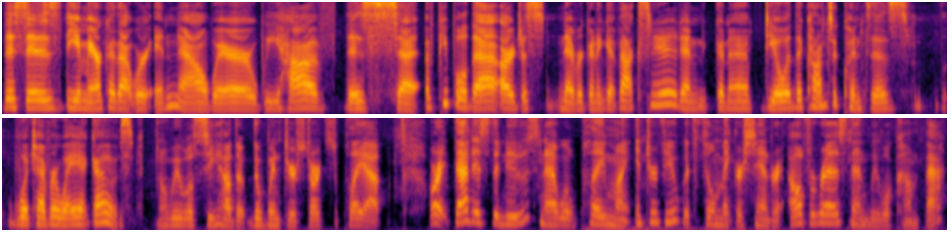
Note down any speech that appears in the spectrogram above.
this is the America that we're in now, where we have this set of people that are just never going to get vaccinated and going to deal with the consequences whichever way it goes. Well, we will see how the, the winter starts to play out. All right, that is the news. Now we'll play my interview with filmmaker Sandra Alvarez. Then we will come back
